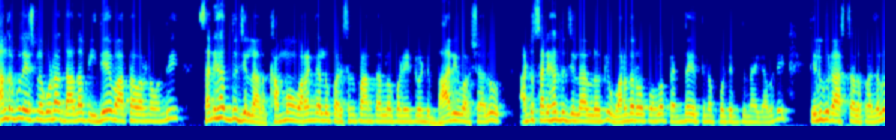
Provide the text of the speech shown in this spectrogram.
ఆంధ్రప్రదేశ్లో కూడా దాదాపు ఇదే వాతావరణం ఉంది. సరిహద్దు జిల్లాలు ఖమ్మం వరంగల్ పరిసర ప్రాంతాల్లో పడేటువంటి భారీ వర్షాలు అటు సరిహద్దు జిల్లాల్లోకి వరద రూపంలో పెద్ద ఎత్తున పోటెత్తుతున్నాయి కాబట్టి తెలుగు రాష్ట్రాల ప్రజలు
